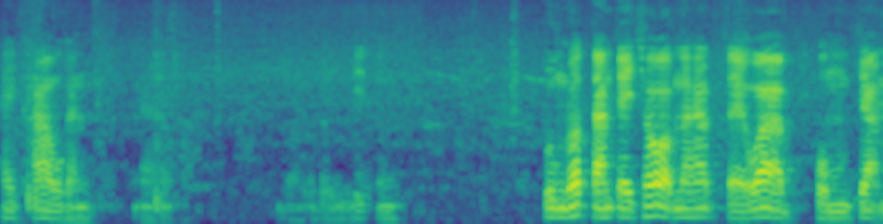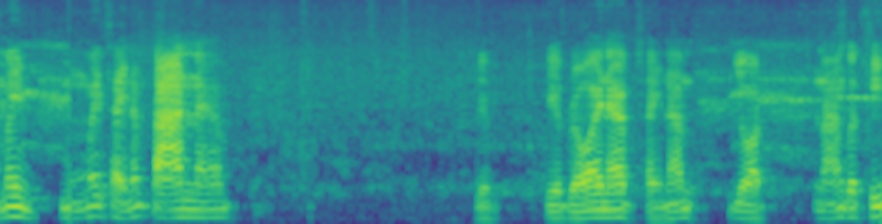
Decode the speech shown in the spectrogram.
ให้เข้ากันนะครับปนิดนึงปรุงรสตามใจชอบนะครับ แต่ว่าผมจะไม่ไม่ใส่น้ำตาลนะครับเรียบเรียบร้อยนะครับ ใส่น้ำหยอดน้ำกะทิ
